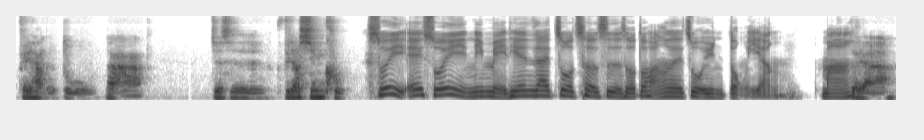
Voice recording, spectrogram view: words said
非常的多，那就是比较辛苦。所以，哎、所以你每天在做测试的时候，都好像在做运动一样吗？对啊，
